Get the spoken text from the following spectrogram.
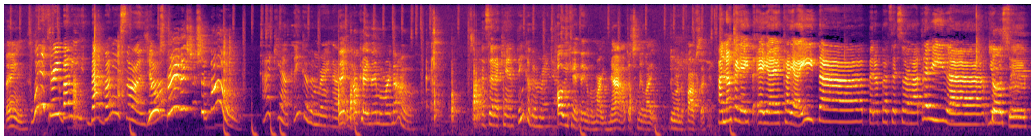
things. What are three Bunny, Bad Bunny songs, y'all? Spanish, you should know. I can't think of him right now. Think- okay, name them right now. I said I can't think of him right now. Oh, you can't think of them right now. I thought you meant like during the five seconds. Ah, no, calladita, ella es calladita, pero para sexo es atrevida. Yo sé.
